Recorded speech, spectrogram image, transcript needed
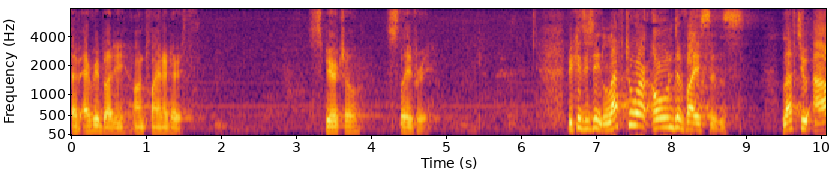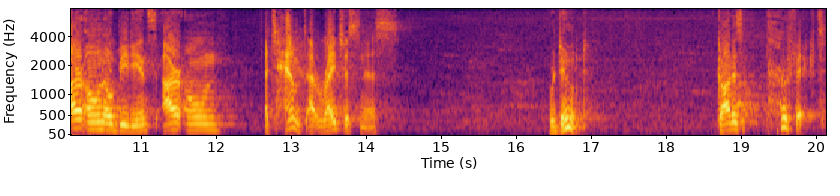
of everybody on planet Earth spiritual slavery. Because you see, left to our own devices, left to our own obedience, our own attempt at righteousness, we're doomed. God is perfect,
